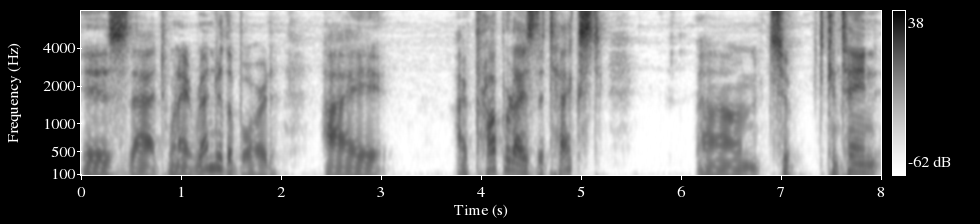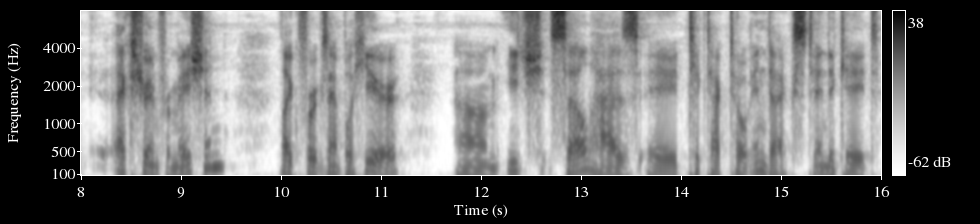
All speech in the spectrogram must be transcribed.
is that when I render the board, I I propertize the text um, to contain extra information. Like for example here, um, each cell has a tic-tac-toe index to indicate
